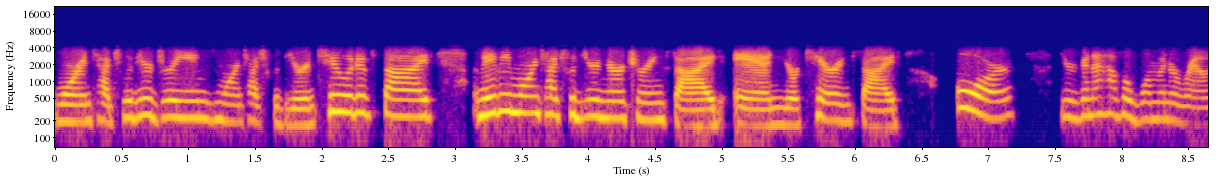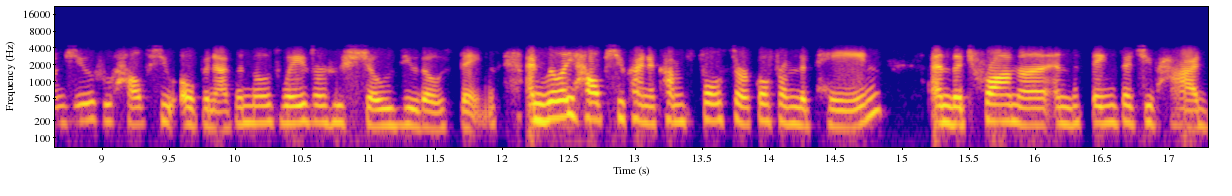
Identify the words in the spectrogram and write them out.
more in touch with your dreams, more in touch with your intuitive side, maybe more in touch with your nurturing side and your caring side. Or you're going to have a woman around you who helps you open up in those ways or who shows you those things and really helps you kind of come full circle from the pain and the trauma and the things that you've had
